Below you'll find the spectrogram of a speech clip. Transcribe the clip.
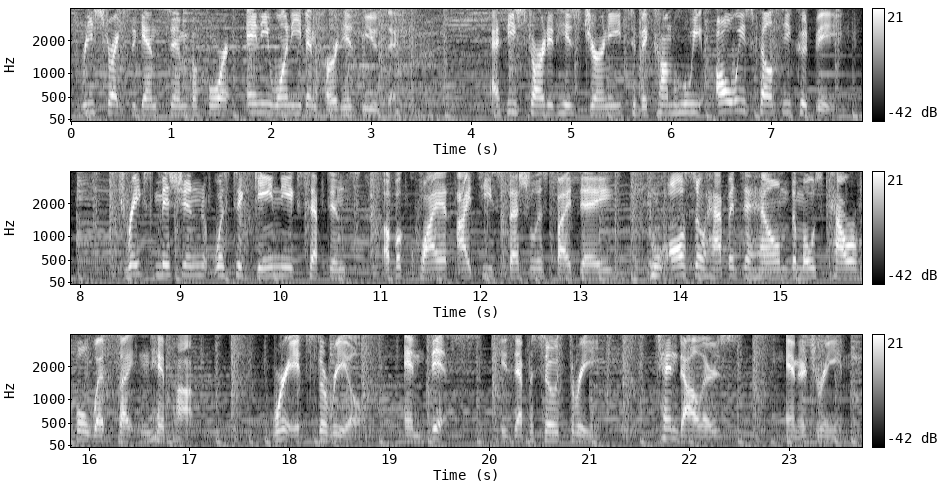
three strikes against him before anyone even heard his music. As he started his journey to become who he always felt he could be, Drake's mission was to gain the acceptance of a quiet IT specialist by day who also happened to helm the most powerful website in hip hop, where it's the real. And this is episode three $10 and a Dream.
